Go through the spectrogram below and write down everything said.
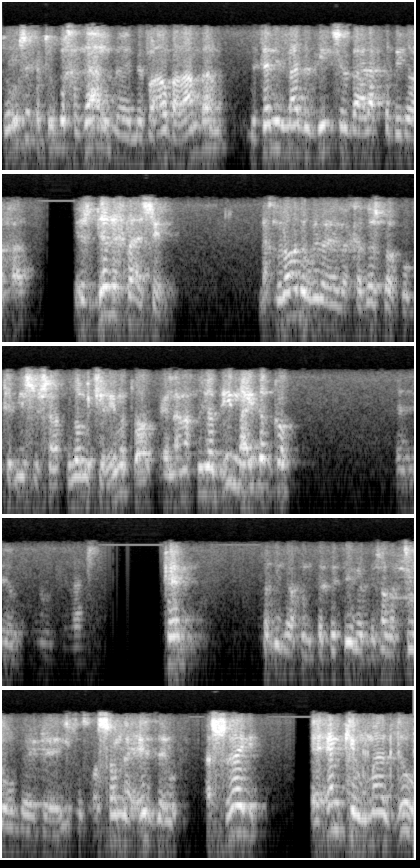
פירוש שכתוב בחז"ל, מבואר ברמב"ם, וזה נלמד הדין של והלכת בדרכיו. יש דרך להשם. אנחנו לא מדברים על הקדוש ברוך הוא כמישהו שאנחנו לא מכירים אותו, אלא אנחנו יודעים מהי דרכו. כן, תמיד אנחנו מצטטים את לשון הצור ביחוס ראשון, איזה אשרי אם כאומה זו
